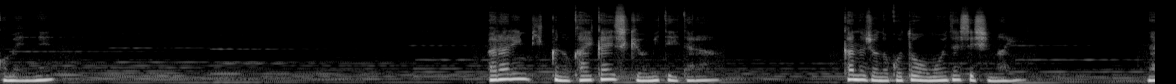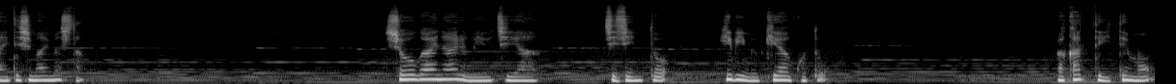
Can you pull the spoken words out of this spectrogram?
ごめんね。パラリンピックの開会式を見ていたら、彼女のことを思い出してしまい、泣いてしまいました。障害のある身内や知人と日々向き合うこと、分かっていても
